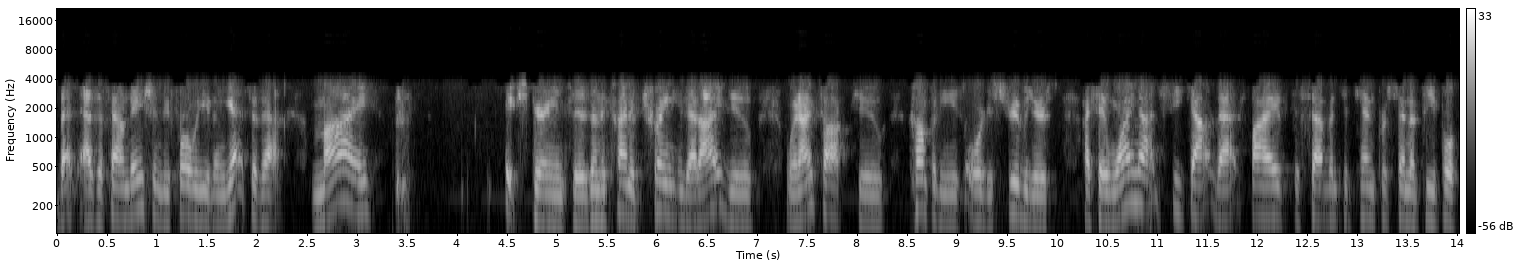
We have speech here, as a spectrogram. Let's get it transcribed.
But as a foundation, before we even get to that, my experiences and the kind of training that I do when I talk to companies or distributors, I say, why not seek out that 5 to 7 to 10% of people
